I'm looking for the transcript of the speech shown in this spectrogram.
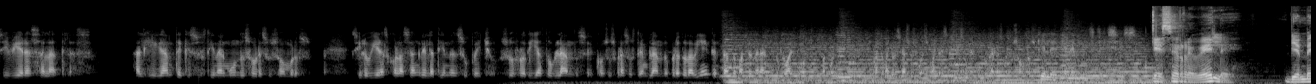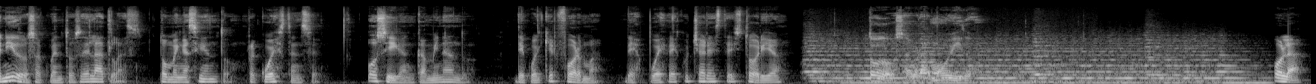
Si vieras al Atlas, al gigante que sostiene al mundo sobre sus hombros, si lo vieras con la sangre latiendo en su pecho, sus rodillas doblándose, con sus brazos temblando, pero todavía intentando mantener el mismo ánimo, ¿Qué le tienen? Que se revele. Bienvenidos a Cuentos del Atlas. Tomen asiento, recuéstense o sigan caminando. De cualquier forma, después de escuchar esta historia, todo se habrá movido. Hola,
